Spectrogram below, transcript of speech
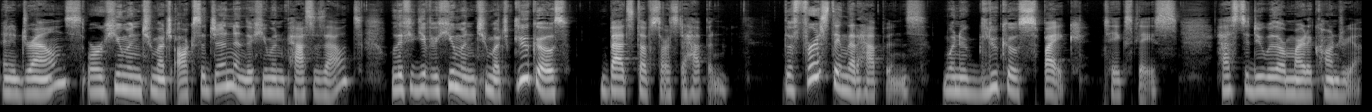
and it drowns, or a human too much oxygen and the human passes out. Well, if you give a human too much glucose, bad stuff starts to happen. The first thing that happens when a glucose spike takes place has to do with our mitochondria.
